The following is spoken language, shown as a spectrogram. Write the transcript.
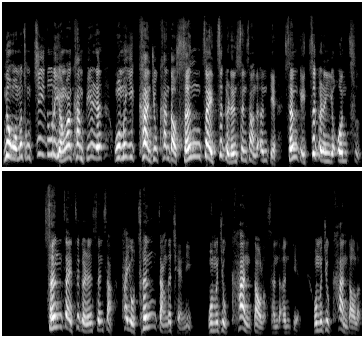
那我们从基督的眼光看别人，我们一看就看到神在这个人身上的恩典，神给这个人有恩赐。神在这个人身上，他有成长的潜力，我们就看到了神的恩典，我们就看到了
